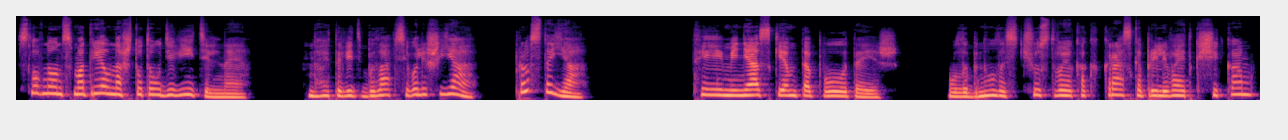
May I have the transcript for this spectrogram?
словно он смотрел на что-то удивительное. Но это ведь была всего лишь я, просто я. «Ты меня с кем-то путаешь», — улыбнулась, чувствуя, как краска приливает к щекам,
